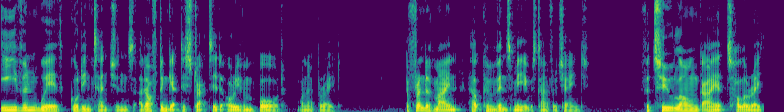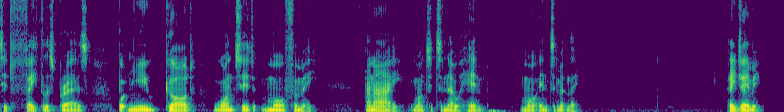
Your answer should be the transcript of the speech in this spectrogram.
Even with good intentions, I'd often get distracted or even bored when I prayed. A friend of mine helped convince me it was time for a change. For too long, I had tolerated faithless prayers, but knew God wanted more for me and I wanted to know him more intimately. Hey, Jamie,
